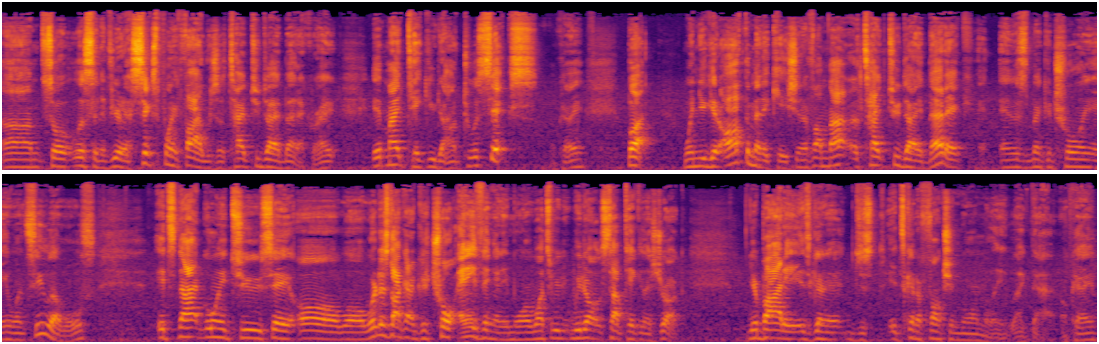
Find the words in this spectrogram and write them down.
Um, so listen, if you're at a 6.5, which is a type 2 diabetic, right, it might take you down to a 6, okay? But when you get off the medication, if I'm not a type 2 diabetic and has been controlling A1C levels, it's not going to say, oh, well, we're just not going to control anything anymore once we, we don't stop taking this drug. Your body is going to just, it's going to function normally like that, okay?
